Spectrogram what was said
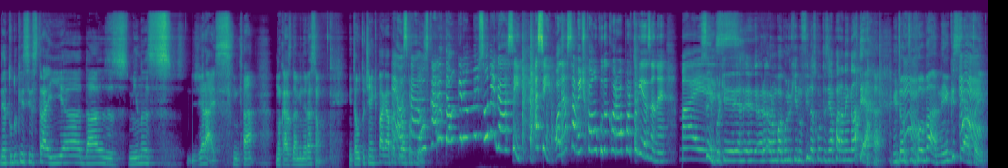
de tudo que se extraía das Minas Gerais, tá? No caso da mineração. Então tu tinha que pagar pra É, coroa os caras portuguesa. estavam querendo meio sonegar, assim. Assim, honestamente, pau no cu da coroa portuguesa, né? Mas. Sim, porque era, um bagulho que no fim das contas ia parar na Inglaterra. Então, tipo, bah, meio que certo aí.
